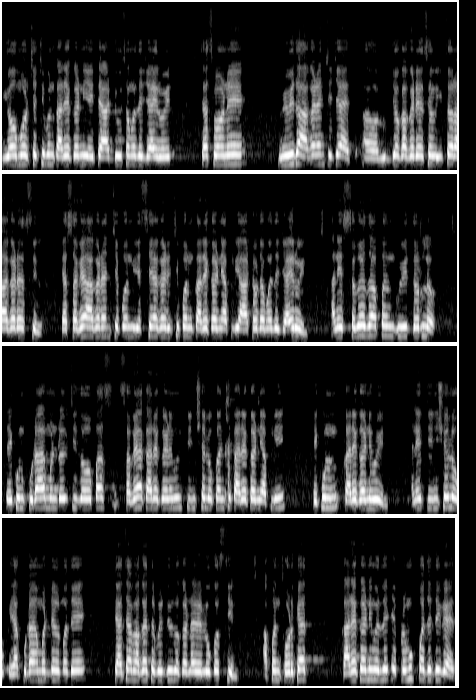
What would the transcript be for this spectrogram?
युवा मोर्चाची पण कार्यकारिणी येत्या आठ दिवसामध्ये जाहीर होईल. त्याचप्रमाणे विविध आघाड्यांचे जे आहेत उद्योग आघाडी असेल इतर आघाड्या असतील या सगळ्या आघाड्यांचे पण एस सी आघाडीची पण कार्यकारिणी आपली आठवड्यामध्ये जाहीर होईल. आणि सगळं जर आपण गृहीत धरलं तर एकूण कुडाळ मंडळची जवळपास सगळ्या कार्यकारिणीमधून तीनशे लोकांची कार्यकारिणी आपली एकूण कार्यकारिणी होईल. आणि तीनशे लोक या कुडाळ मंडळमध्ये त्या त्या भागाचं प्रतिनिधित्व करणारे लोक असतील. आपण थोडक्यात कार्यकारिणीमधले जे प्रमुख पदाधिकारी आहेत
